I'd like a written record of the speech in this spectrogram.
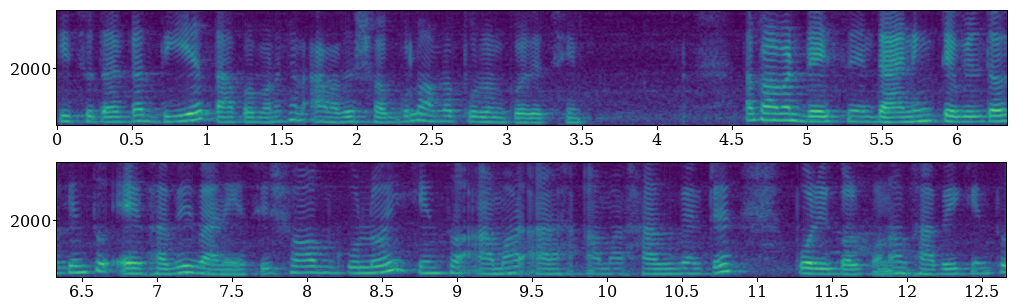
কিছু টাকা দিয়ে তারপর মনে করেন আমাদের সবগুলো আমরা পূরণ করেছি। তারপর আমার ড্রেসিং, ডাইনিং টেবিলটাও কিন্তু এভাবেই বানিয়েছি। সবগুলোই কিন্তু আমার আর আমার হাজব্যান্ডের পরিকল্পনাভাবেই কিন্তু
